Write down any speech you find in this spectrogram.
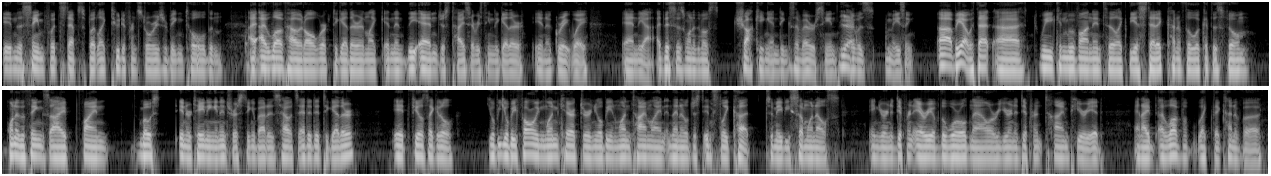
in the same footsteps, but like two different stories are being told, and I, I love how it all worked together, and like, and then the end just ties everything together in a great way. And yeah, this is one of the most shocking endings I've ever seen. Yeah. It was amazing. Uh, but yeah, with that, uh, we can move on into like the aesthetic, kind of the look at this film. One of the things I find most entertaining and interesting about it is how it's edited together. It feels like it'll you'll be you'll be following one character and you'll be in one timeline, and then it'll just instantly cut to maybe someone else, and you're in a different area of the world now, or you're in a different time period. And I I love like that kind of a.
